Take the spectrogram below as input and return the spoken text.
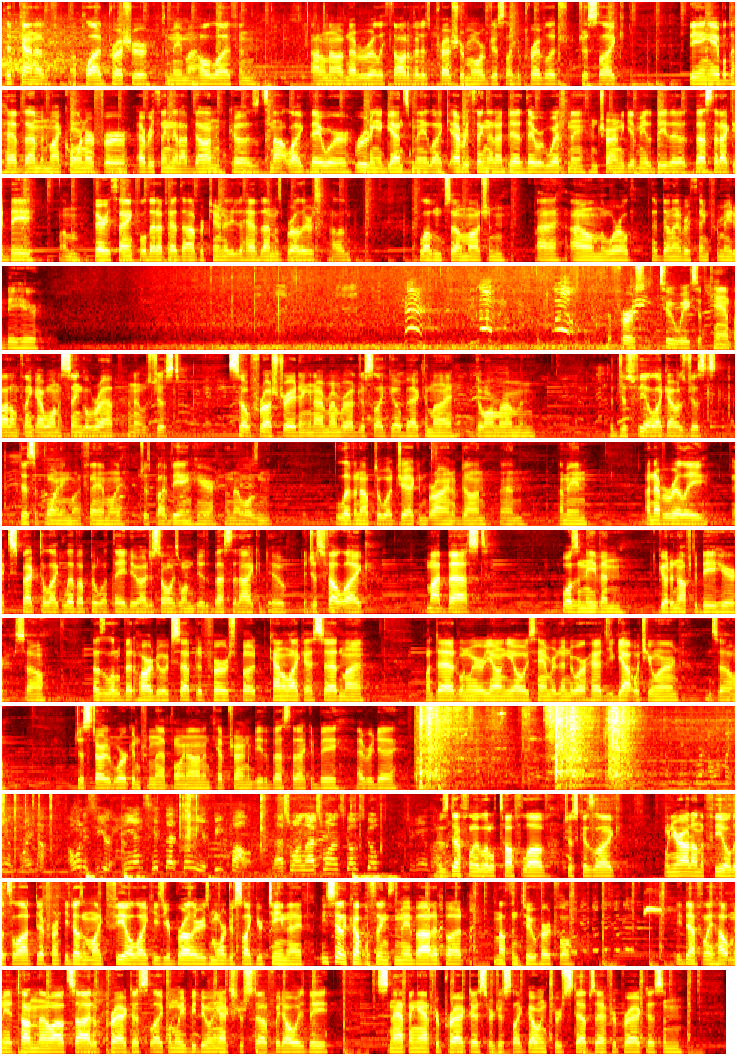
They've kind of applied pressure to me my whole life, and I don't know, I've never really thought of it as pressure, more of just like a privilege, just like being able to have them in my corner for everything that I've done because it's not like they were rooting against me. Like everything that I did, they were with me and trying to get me to be the best that I could be. I'm very thankful that I've had the opportunity to have them as brothers. I love them so much and I, I the world. They've done everything for me to be here. the first two weeks of camp, I don't think I won a single rep, and it was just so frustrating. And I remember I'd just like go back to my dorm room and just feel like I was just disappointing my family just by being here, and I wasn't living up to what Jack and Brian have done. And I mean, I never really expect to like live up to what they do. I just always want to do the best that I could do. It just felt like my best wasn't even good enough to be here. So that was a little bit hard to accept at first, but kind of like I said, my my dad, when we were young, he always hammered into our heads, you got what you earned. And so just started working from that point on and kept trying to be the best that I could be every day. And your feet follow. Last one, last one. Let's go, let's go. It was definitely a little tough love, just because like when you're out on the field, it's a lot different. He doesn't like feel like he's your brother. He's more just like your teammate. He said a couple things to me about it, but nothing too hurtful. He definitely helped me a ton though outside of practice. Like when we'd be doing extra stuff, we'd always be snapping after practice or just like going through steps after practice. And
